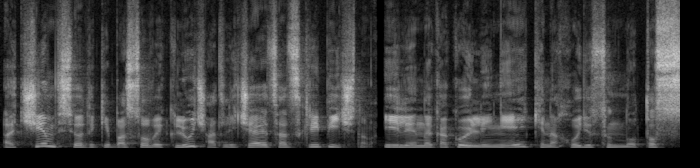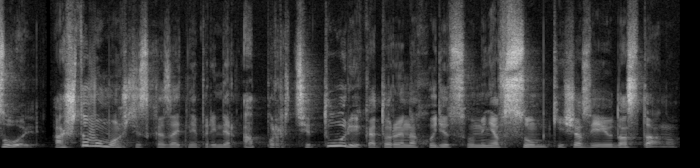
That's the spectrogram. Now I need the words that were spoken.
А чем все-таки басовый ключ отличается от скрипичного? Или на какой линейке находится нота соль? А что вы можете сказать, например, о партитуре, которая находится у меня в сумке? Сейчас я ее достану.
